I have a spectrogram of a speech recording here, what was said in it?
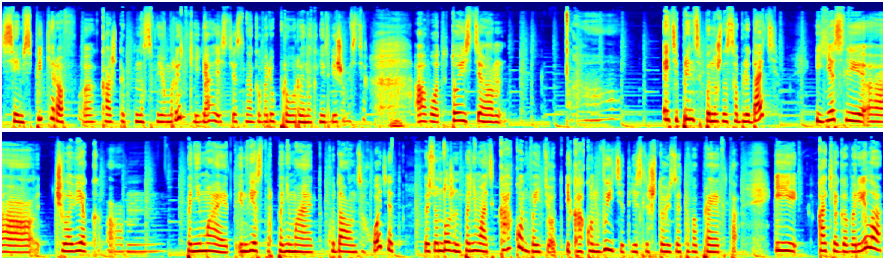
семь спикеров, э, каждый на своем рынке. Я, естественно, говорю про рынок недвижимости. А вот, то есть эм, а, эти принципы нужно соблюдать, и если а, человек ам, понимает, инвестор понимает, куда он заходит, то есть он должен понимать, как он войдет и как он выйдет, если что, из этого проекта. И, как я говорила,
